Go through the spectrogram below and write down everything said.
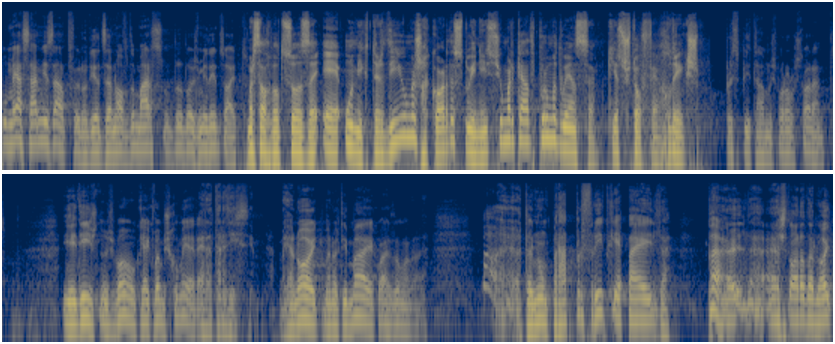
começa a amizade. Foi no dia 19 de março de 2018. Marcelo Rebelo de Sousa é um amigo tardio, mas recorda-se do início marcado por uma doença que assustou Ferro Rodrigues. Precipitámos para o restaurante. E aí diz-nos, bom, o que é que vamos comer? Era tardíssimo. Meia-noite, meia-noite e meia, quase uma... Eu tenho um prato preferido que é paella. Paella, a esta hora da noite,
